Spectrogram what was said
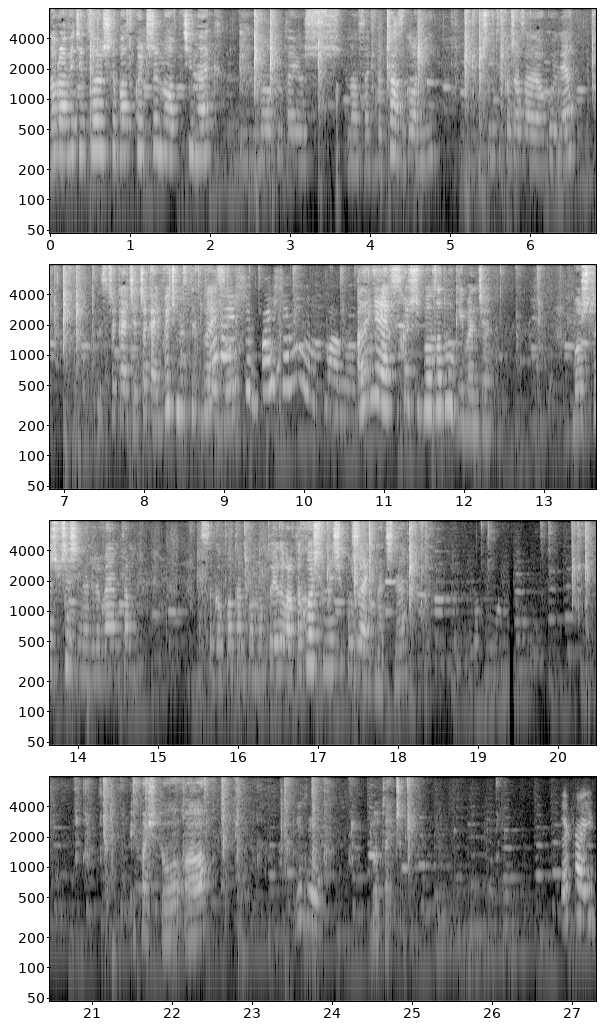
Dobra, wiecie co, już chyba skończymy odcinek, bo tutaj już nas jakby czas goni. Znaczy nie tylko czas, ale ogólnie. Więc czekajcie, czekaj, wyjdźmy z tych blazów. jeszcze 20 minut mamy. Ale nie, ja chcę skończyć, bo za długi będzie. Bo już przecież wcześniej nagrywałem tam. Ja sobie go potem pomontuję. Dobra, to chodź tutaj się pożegnać, nie? I chodź tu, o. Gdzie ty jest? Tutaj, czekaj. Czekaj.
